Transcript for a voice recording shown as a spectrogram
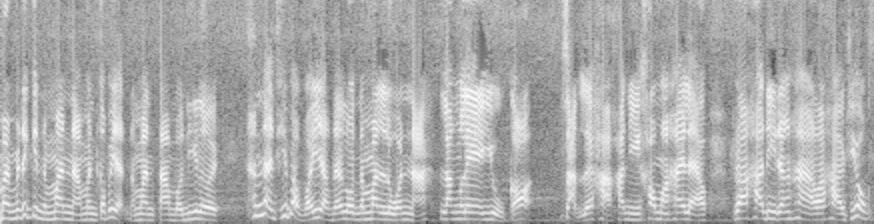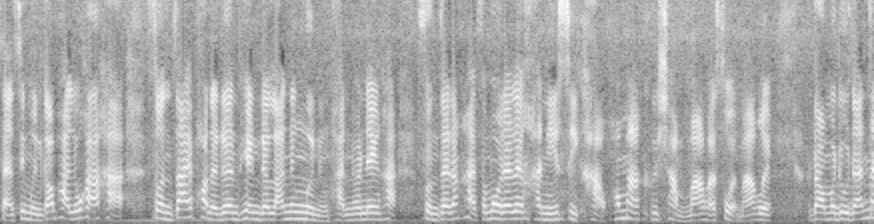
มันไม่ได้กินน้ำมันนะมันก็ประหยัดน้ำมันตามบอดี้เลยท่านใดที่แบบว่าอยากได้รถน้ำมันล้วนนะลังเลอยู่ก็ จัดเลยค่ะ คันนี้เข้ามาให้แล้ว ราคาดีดังหากราคาที่ 6 4 9 0 0 0 ลูกค้าค่ะ สนใจผ่อนเดือนเพียงเดือนละ 11,000เท่านั้นเองค่ะ สนใจทักหาสโมได้เลย คันนี้สีขาวเข้ามาคือฉ่ำมากและสวยมากเลย เรามาดูด้านใน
